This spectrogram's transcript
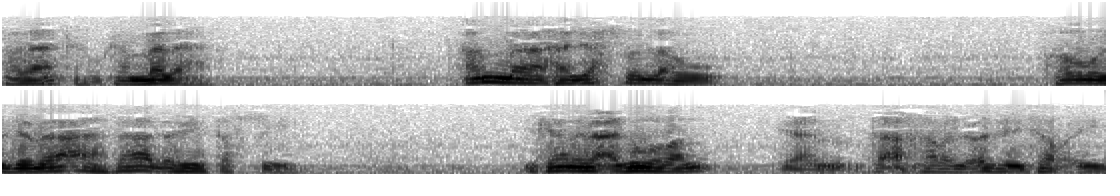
صلاته وكملها. أما هل يحصل له فضل الجماعة فهذا فيه تفصيل. إن كان معذورا كأن تأخر لعذر شرعي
